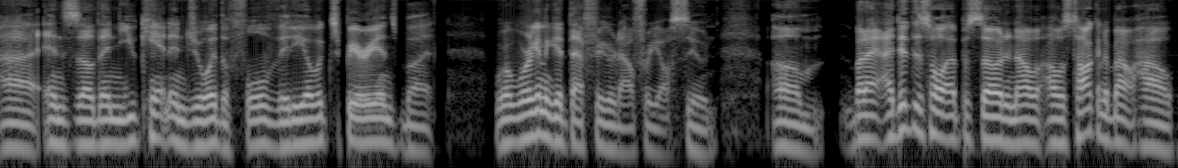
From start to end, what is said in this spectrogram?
uh, and so then you can't enjoy the full video experience. But we're we're gonna get that figured out for y'all soon. Um, but I, I did this whole episode, and I, I was talking about how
